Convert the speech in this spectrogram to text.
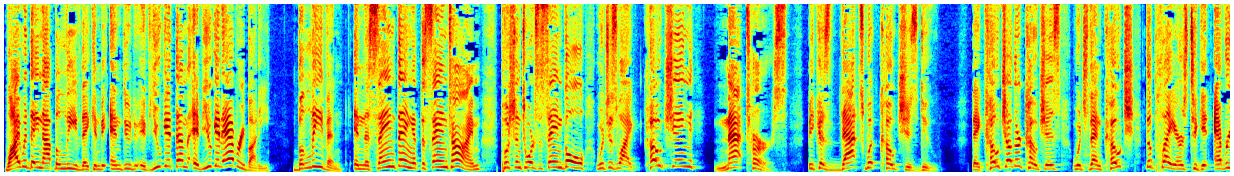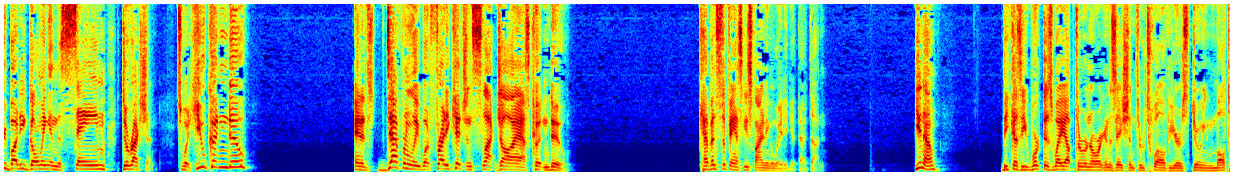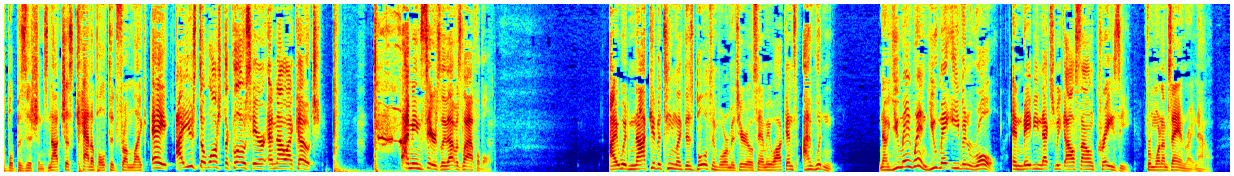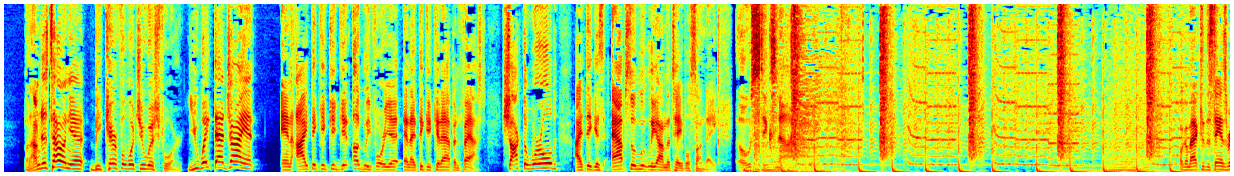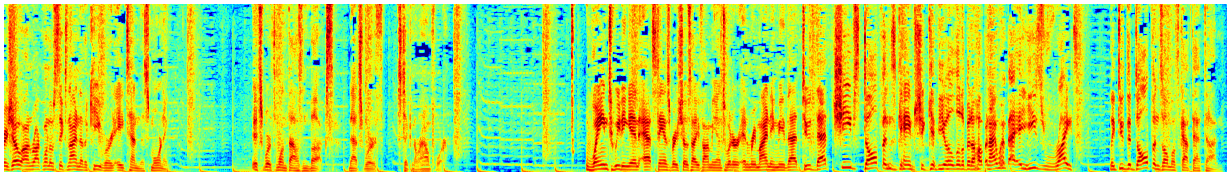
Why would they not believe they can be? And dude, if you get them, if you get everybody believing in the same thing at the same time, pushing towards the same goal, which is why coaching matters because that's what coaches do. They coach other coaches, which then coach the players to get everybody going in the same direction. It's what Hugh couldn't do. And it's definitely what Freddie Kitchen's slack jaw ass couldn't do. Kevin Stefanski's finding a way to get that done. You know, because he worked his way up through an organization through 12 years doing multiple positions, not just catapulted from like, hey, I used to wash the clothes here and now I coach. I mean, seriously, that was laughable. I would not give a team like this bulletin board material, Sammy Watkins. I wouldn't. Now, you may win. You may even roll. And maybe next week I'll sound crazy from what I'm saying right now. But I'm just telling you, be careful what you wish for. You wake that giant, and I think it could get ugly for you, and I think it could happen fast. Shock the world, I think is absolutely on the table Sunday. 069. Welcome back to the Stansberry Show on Rock 1069. Another keyword, A10 this morning. It's worth 1,000 bucks. That's worth sticking around for. Wayne tweeting in at Stansberry shows how you find me on Twitter and reminding me that, dude, that Chiefs Dolphins game should give you a little bit of hope. And I went back, he's right. Like, dude, the Dolphins almost got that done.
